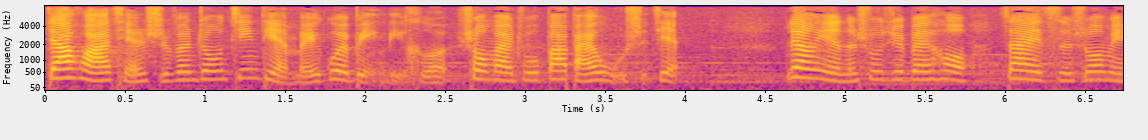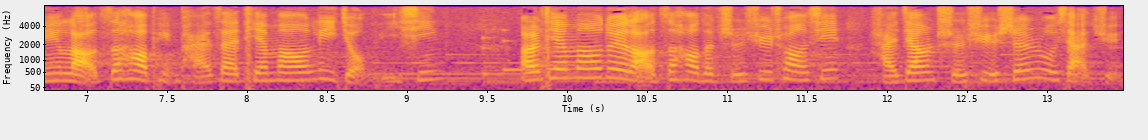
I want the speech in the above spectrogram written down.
嘉华前十分钟经典玫瑰饼礼盒售卖出八百五十件，亮眼的数据背后，再一次说明老字号品牌在天猫历久弥新。而天猫对老字号的持续创新还将持续深入下去。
